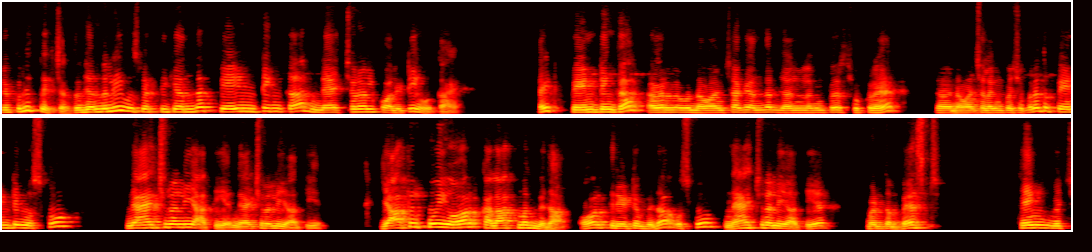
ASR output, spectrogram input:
विपरीत पिक्चर तो जनरली उस व्यक्ति के अंदर पेंटिंग का नेचुरल क्वालिटी होता है राइट पेंटिंग का अगर नवांशा के अंदर जन्म लग्न पर शुक्र है नवांशा लग्न पर शुक्र है तो पेंटिंग उसको नेचुरली आती है नेचुरली आती है। या फिर कोई और कलात्मक विधा और क्रिएटिव विधा उसको नेचुरली आती है। But the best thing which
